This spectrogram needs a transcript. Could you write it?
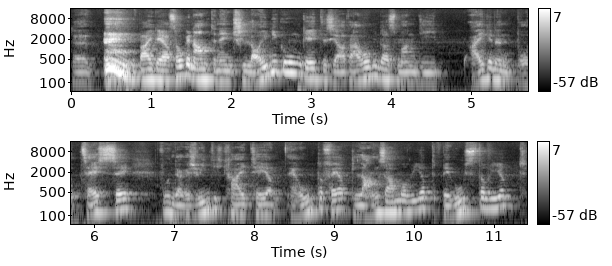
Äh, bei der sogenannten Entschleunigung geht es ja darum, dass man die eigenen Prozesse von der Geschwindigkeit her herunterfährt, langsamer wird, bewusster wird,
